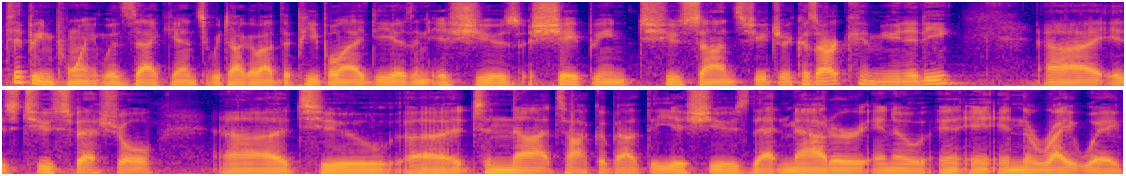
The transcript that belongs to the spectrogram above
Tipping Point with Zach Yentzer. We talk about the people, ideas, and issues shaping Tucson's future because our community uh, is too special uh, to uh, to not talk about the issues that matter in, a, in, in the right way.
